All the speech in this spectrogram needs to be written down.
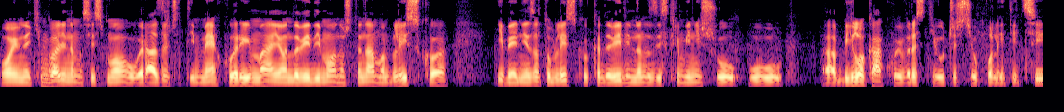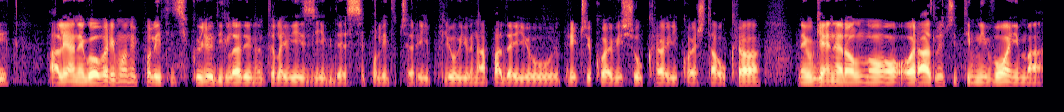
U ovim nekim godinama svi smo u različitim mehurima i onda vidimo ono što je nama blisko i meni je zato blisko kada vidim da nas diskriminišu u bilo kakvoj vrsti učešća u politici, ali ja ne govorim o onoj politici koju ljudi gledaju na televiziji gde se političari pljuju, napadaju, pričaju ko je više ukrao i ko je šta ukrao, nego generalno o različitim nivoima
